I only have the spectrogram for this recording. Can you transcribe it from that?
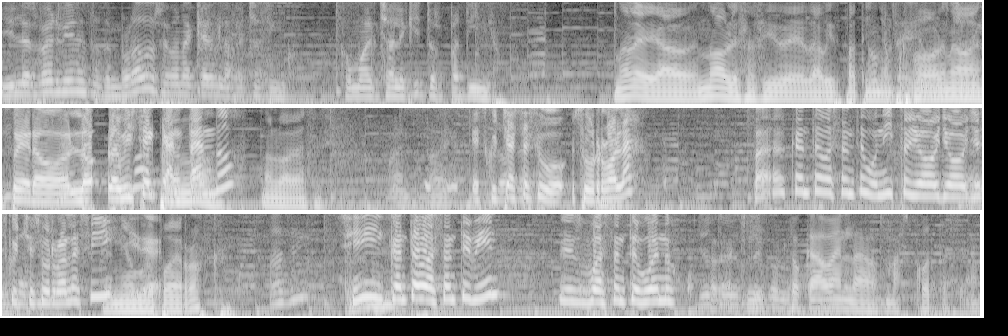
¿Y les va a ir bien esta temporada o se van a quedar en la fecha 5? Como el Chalequitos Patiño. No, le, no hables así de David Patiño, No, por pero favor. No, Pero, ¿lo, lo viste no, cantando? No, lo hagas así. Bueno, está bien. ¿Escuchaste su, su rola? Canta bastante bonito, yo, yo, yo escuché su rola, sí. Tenía un grupo de rock. ¿Ah, sí? Sí, canta bastante bien. Es bastante bueno. Yo estoy con... tocaba en la mascota. se llama.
